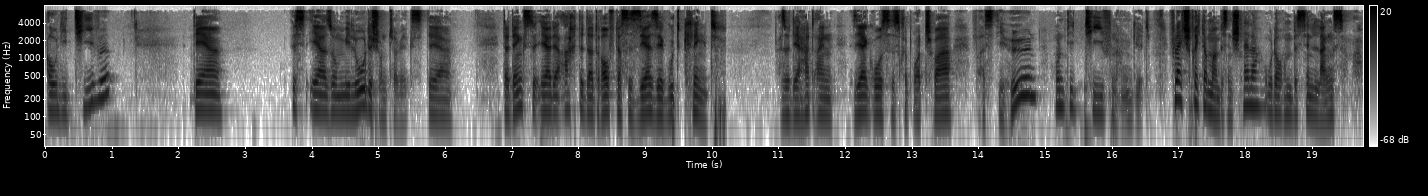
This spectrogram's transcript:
auditive, der ist eher so melodisch unterwegs. Der, da denkst du eher, der achtet darauf, dass es sehr, sehr gut klingt. Also der hat ein sehr großes Repertoire, was die Höhen und die Tiefen angeht. Vielleicht spricht er mal ein bisschen schneller oder auch ein bisschen langsamer.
